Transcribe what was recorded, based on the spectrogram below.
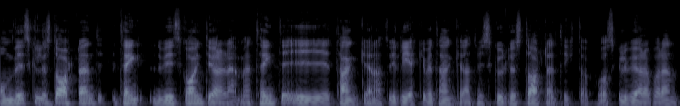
Om vi skulle starta en, tänk, vi ska inte göra det, men tänk dig i tanken att vi leker med tanken att vi skulle starta en TikTok. Vad skulle vi göra på den?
